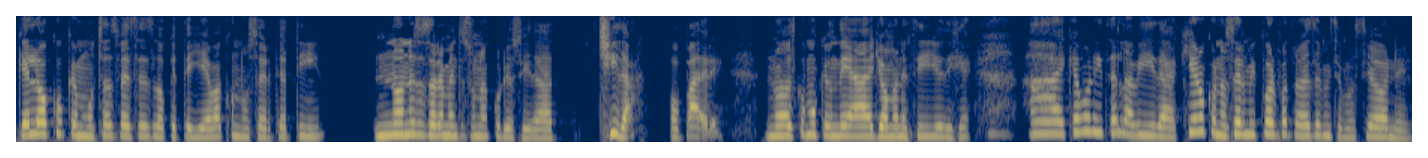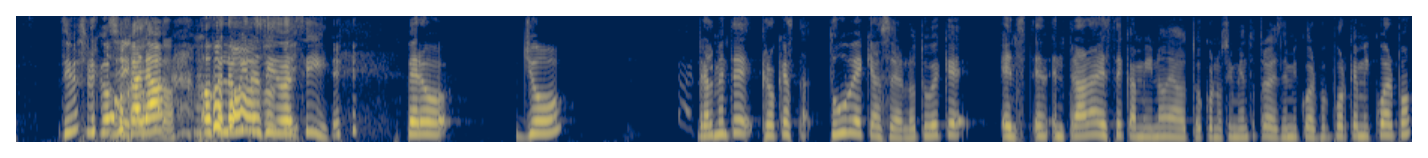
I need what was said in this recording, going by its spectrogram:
qué loco que muchas veces lo que te lleva a conocerte a ti no necesariamente es una curiosidad chida o padre. No es como que un día yo amanecí y yo dije, ay, qué bonita es la vida, quiero conocer mi cuerpo a través de mis emociones. ¿Sí me explico? Sí, ojalá, no. ojalá hubiera sido sí. así. Pero yo realmente creo que hasta tuve que hacerlo, tuve que en- en- entrar a este camino de autoconocimiento a través de mi cuerpo, porque mi cuerpo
